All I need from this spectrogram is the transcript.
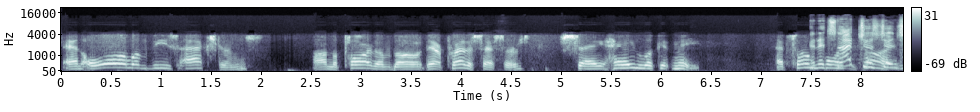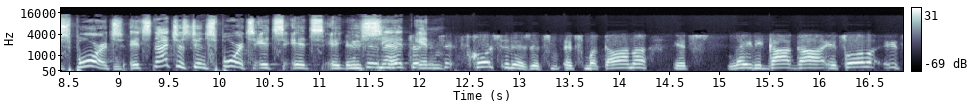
And all of these actions on the part of the, their predecessors say, hey, look at me. At some and it's not just time, in sports. It's not just in sports. It's it's, it, you see it in. Of course, it is. It's it's Madonna. It's Lady Gaga. It's all. It's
